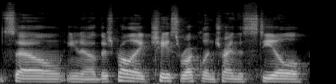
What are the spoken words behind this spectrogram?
So you know, there's probably like Chase Rucklin trying to steal.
